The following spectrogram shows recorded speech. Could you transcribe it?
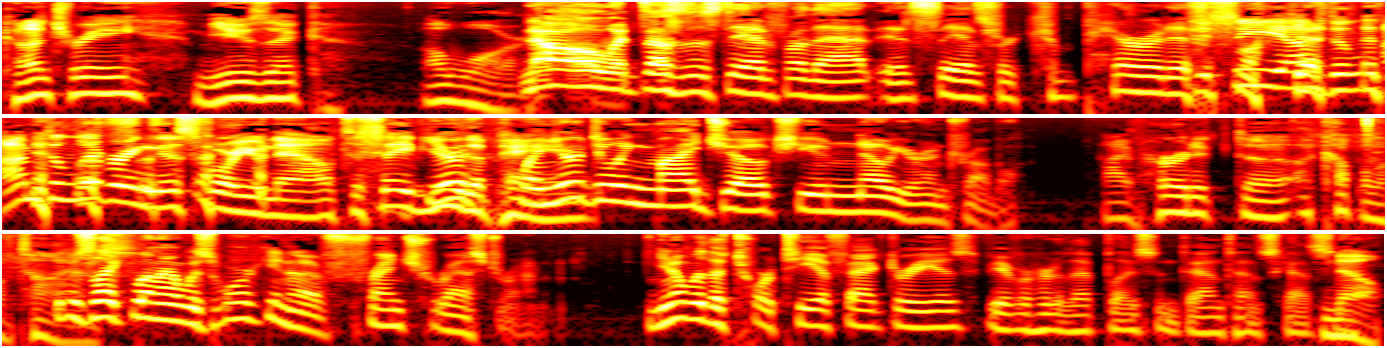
Country Music Award. no. It doesn't stand for that. It stands for comparative. You see, I'm, del- I'm delivering this for you now to save you You're- the pain. When you're doing my jokes, you know you're in trouble. I've heard it uh, a couple of times. It was like when I was working at a French restaurant. You know where the tortilla factory is? Have you ever heard of that place in downtown Scottsdale? no.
